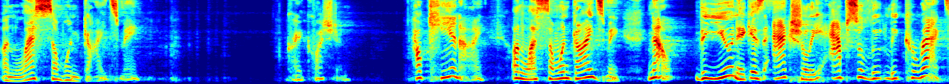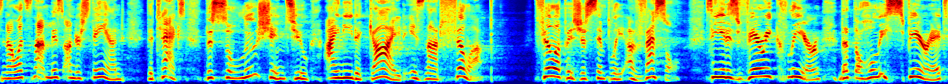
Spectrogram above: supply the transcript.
unless someone guides me? Great question. How can I unless someone guides me? Now, the eunuch is actually absolutely correct. Now, let's not misunderstand the text. The solution to I need a guide is not Philip. Philip is just simply a vessel. See, it is very clear that the Holy Spirit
